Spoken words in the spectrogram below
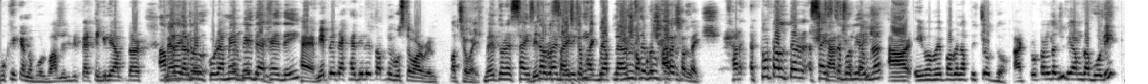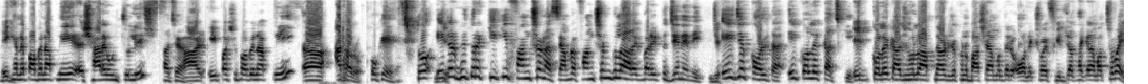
মুখে কেন বলব? আমরা যদি প্র্যাকটিক্যালি আপনার আমরা করে মেপে দেখাই দেই। হ্যাঁ মেপে দেখা দিলে তো আপনি বুঝতে পারবেন আচ্ছা ভাই। ভেতরের সাইজটা সাইজটা থাকবে আপনার Usable সাড়ে কতটুকু? সাতাইশ। টোটালটার সাইজটা বলি আমরা। আর এইভাবে পাবেন আপনি চোদ্দ। আর টোটালটা যদি আমরা বলি এখানে পাবেন আপনি সাড়ে উনচল্লিশ। আচ্ছা। আর এই পাশে পাবেন আপনি আঠারো। ওকে তো এটার ভিতরে কি কি ফাংশন আছে আমরা ফাংশনগুলো আরেকবার একটু জেনে নিই। এই যে কলটা এই কলের কাজ কি? এই কলের কাজ হলো আপনার যখন বাসায় আমাদের অনেক সময় ফিল্টার থাকে না বাচ্চা ভাই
